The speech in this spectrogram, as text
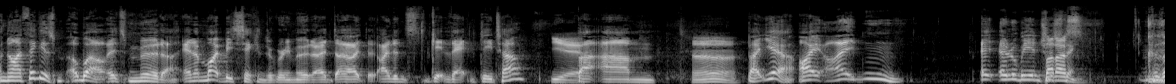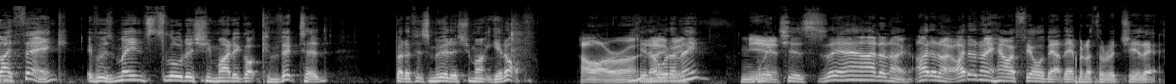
No, I think it's well, it's murder, and it might be second degree murder. I, I, I didn't get that detail. Yeah. but um, Uh. but yeah, I, I mm, it, it'll be interesting because I think if it was manslaughter, she might have got convicted, but if it's murder, she might get off. Oh, all right. You know what I mean? Yeah. which is uh, I don't know, I don't know, I don't know how I feel about that, but I thought I'd share that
